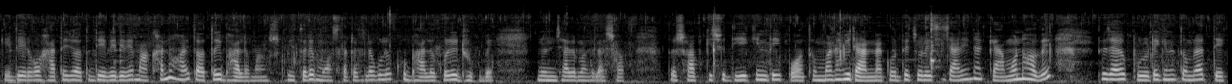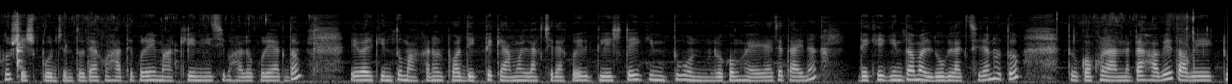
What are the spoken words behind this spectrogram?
কিন্তু এরকম হাতে যত দেবে দেবে মাখানো হয়, ততই ভালো। মাংসের ভিতরে মশলা টশলাগুলো খুব ভালো করে ঢুকবে। নুন, ঝাল, মশলা সব। তো সব কিছু দিয়ে কিন্তু এই প্রথমবার আমি রান্না করতে চলেছি। জানি না কেমন হবে। তো যাই হোক, পুরোটা কিন্তু তোমরা দেখো শেষ পর্যন্ত। দেখো, হাতে করে আমি মাখিয়ে নিয়েছি ভালো করে একদম। এবার কিন্তু মাখানোর পর দেখতে কেমন লাগছে? দেখো, এর গ্লেসটাই কিন্তু অন্যরকম হয়ে গেছে, তাই না? দেখে কিন্তু আমার লোভ লাগছে, জানো তো? তো কখন রান্নাটা হবে তবে একটু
